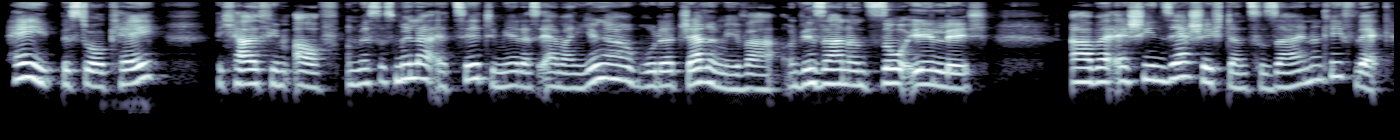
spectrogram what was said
Hey, bist du okay? Ich half ihm auf und Mrs. Miller erzählte mir, dass er mein jüngerer Bruder Jeremy war und wir sahen uns so ähnlich. Aber er schien sehr schüchtern zu sein und lief weg.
